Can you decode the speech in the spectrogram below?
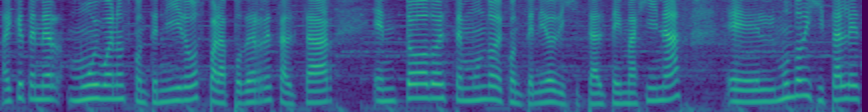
hay que tener muy buenos contenidos para poder resaltar en todo este mundo de contenido digital. ¿Te imaginas? El mundo digital es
